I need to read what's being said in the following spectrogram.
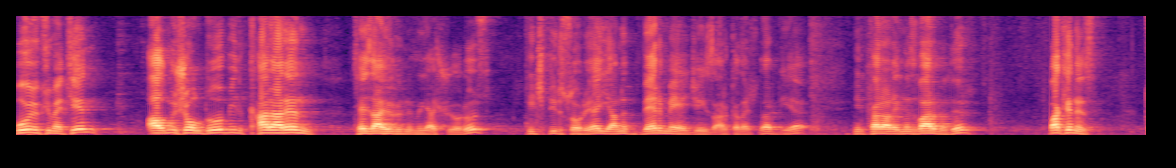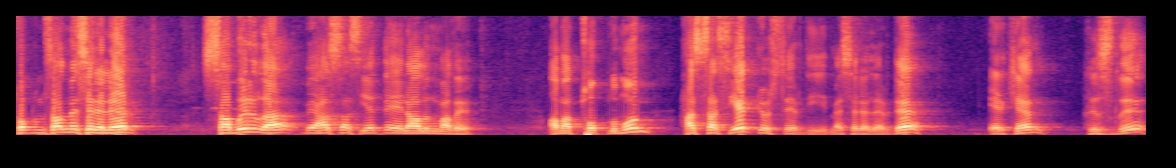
Bu hükümetin almış olduğu bir kararın tezahürünü mü yaşıyoruz? Hiçbir soruya yanıt vermeyeceğiz arkadaşlar diye bir kararınız var mıdır? Bakınız toplumsal meseleler sabırla ve hassasiyetle ele alınmalı. Ama toplumun hassasiyet gösterdiği meselelerde erken, hızlı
